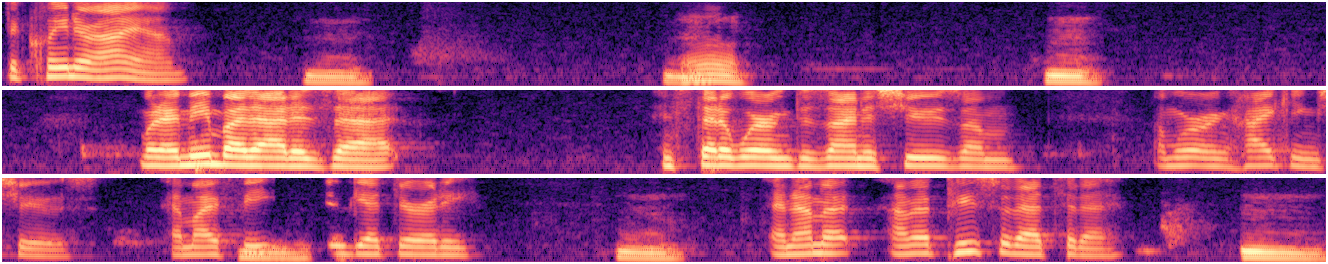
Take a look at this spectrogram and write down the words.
the cleaner I am. Mm. Mm. Mm. What I mean by that is that instead of wearing designer shoes, I'm I'm wearing hiking shoes, and my feet mm. do get dirty. Mm. And I'm at I'm at peace with that today. Mm.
